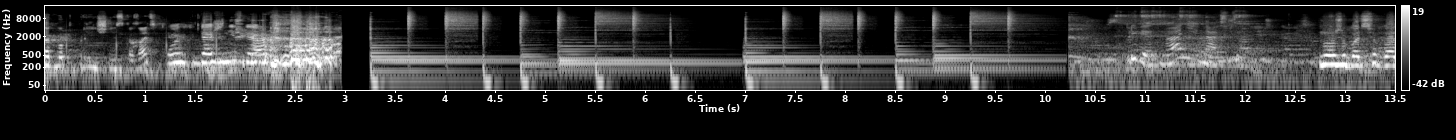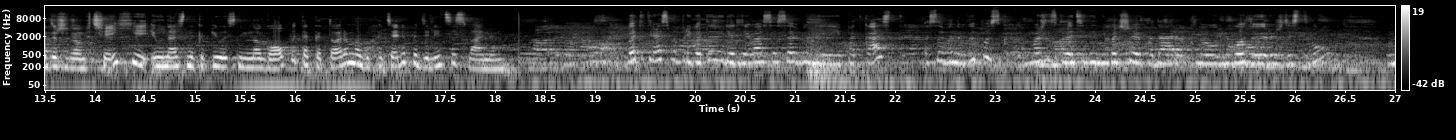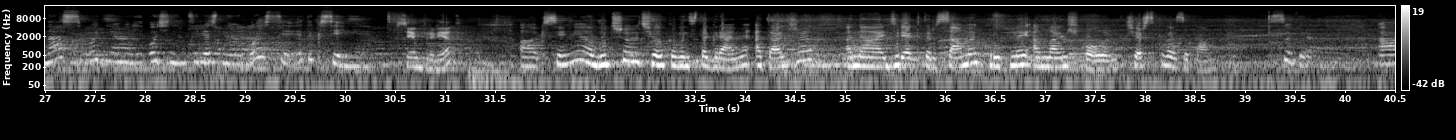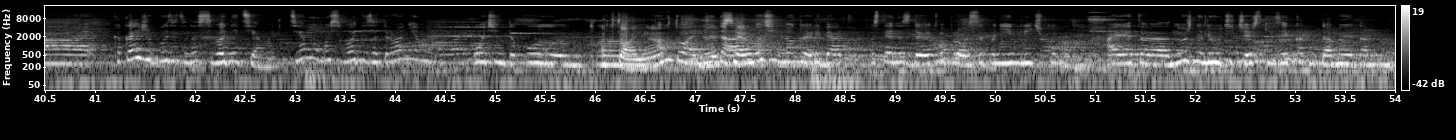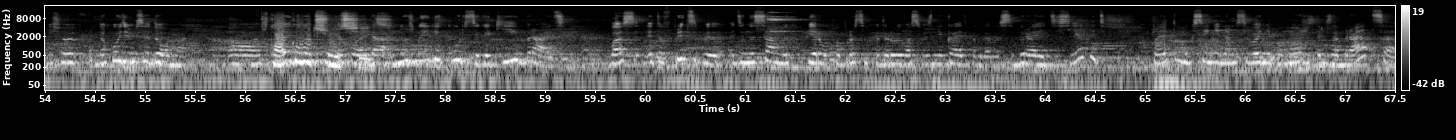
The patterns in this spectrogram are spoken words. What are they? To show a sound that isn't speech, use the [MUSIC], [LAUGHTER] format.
как бы приличнее сказать? Ой, даже не знаю. Привет, мы Аня и Настя. Мы уже больше года живем в Чехии, и у нас накопилось немного опыта, которым мы бы хотели поделиться с вами. В этот раз мы приготовили для вас особенный подкаст, особенный выпуск, можно сказать, это небольшой подарок к Новому году и Рождеству. У нас сегодня очень интересные гости, это Ксения. Всем привет! А Ксения – лучшая училка в Инстаграме, а также она директор самой крупной онлайн-школы чешского языка. Супер! А какая же будет у нас сегодня тема? Тему мы сегодня затронем очень такую... э, Актуальную. Актуальную, Для да. всех. Очень много ребят постоянно задают вопросы по ней в личку. А это нужно ли учить чешский язык, когда мы там еще находимся дома? А, что Как это лучше такое? учить? Да, нужны ли курсы, какие брать? У вас это, в принципе, один из самых первых вопросов, который у вас возникает, когда вы собираетесь ехать. Поэтому Ксения нам сегодня поможет разобраться,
